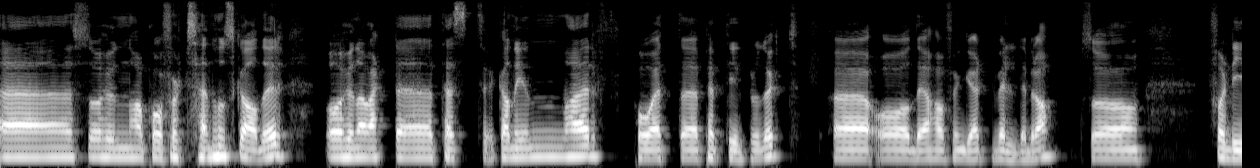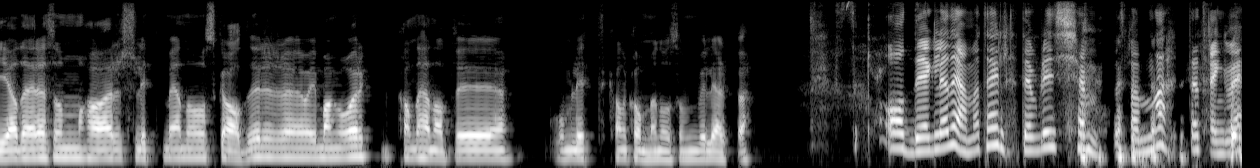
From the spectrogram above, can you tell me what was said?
eh, så hun har påført seg noen skader. Og hun har vært eh, testkanin her på et eh, peptidprodukt, og det har fungert veldig bra. Så for de av dere som har slitt med noen skader i mange år, kan det hende at vi om litt kan komme med noe som vil hjelpe. Og det gleder jeg meg til. Det blir kjempespennende. Det trenger vi.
